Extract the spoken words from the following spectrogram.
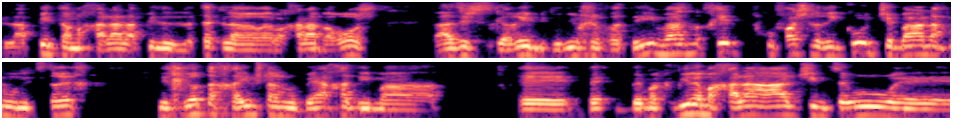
להפיל את המחלה, להפיל, לתת למחלה בראש, ואז יש סגרים, בידודים חברתיים, ואז מתחיל תקופה של ריקוד שבה אנחנו נצטרך לחיות את החיים שלנו ביחד עם ה... אה, במקביל למחלה עד שימצאו, אה,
